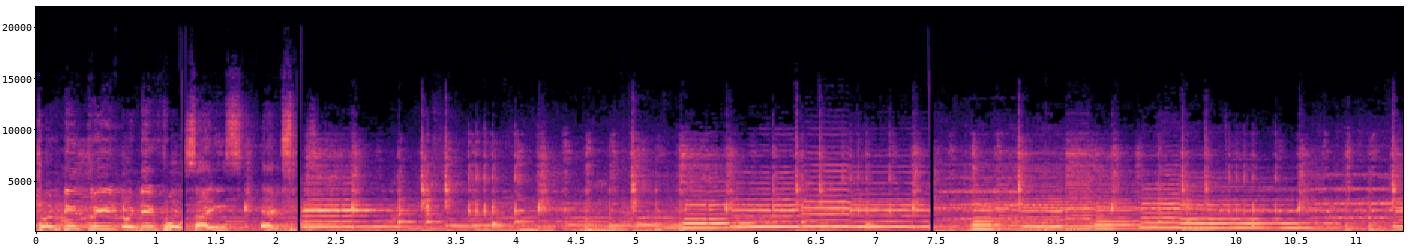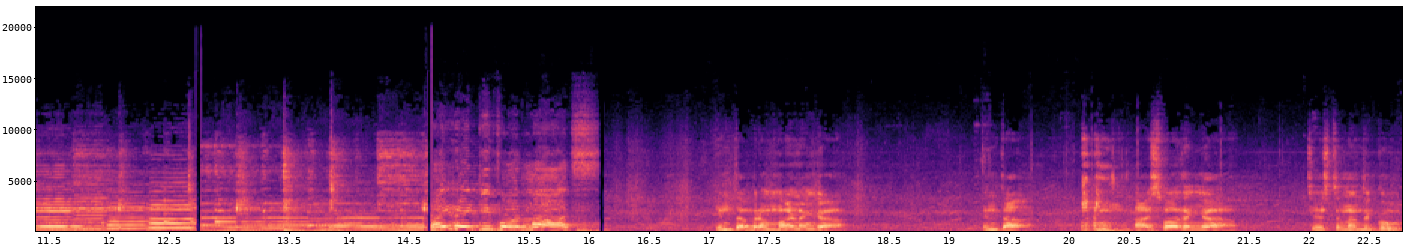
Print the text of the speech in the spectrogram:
23-24 science X. ఇంత బ్రహ్మాండంగా ఇంత ఆస్వాదంగా చేస్తున్నందుకు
